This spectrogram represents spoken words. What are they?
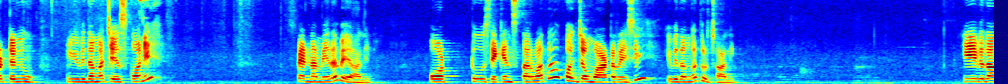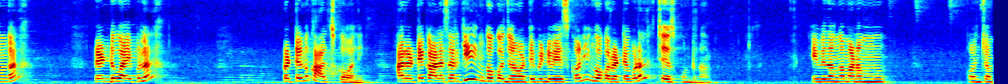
రొట్టెను ఈ విధంగా చేసుకొని పెన్న మీద వేయాలి. ఓ టూ సెకండ్స్ తర్వాత కొంచెం వాటర్ వేసి ఈ విధంగా తుడచాలి. ఈ విధంగా రెండు వైపులా రొట్టెను కాల్చుకోవాలి. ఆ రొట్టె కాలేసరికి ఇంకో కొంచెం రొట్టె పిండి వేసుకొని ఇంకొక రొట్టె కూడా చేసుకుంటున్నాం. ఈ విధంగా మనం కొంచెం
